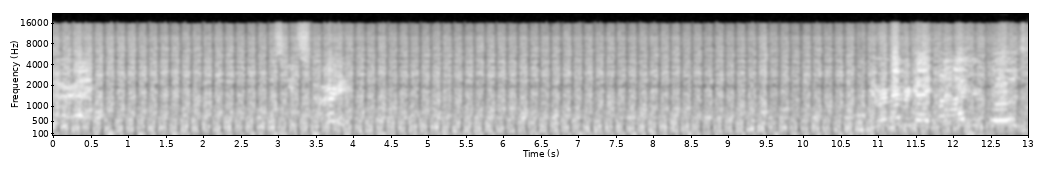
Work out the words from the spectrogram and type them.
All right. Let's get started. And remember, guys, my eyes are closed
